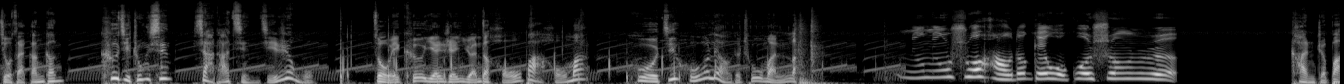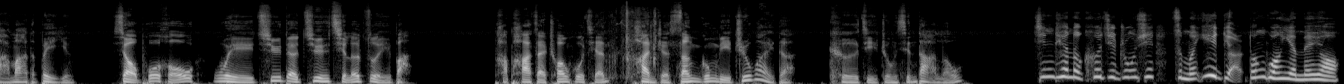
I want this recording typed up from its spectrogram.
就在刚刚，科技中心下达紧急任务，作为科研人员的猴爸猴妈火急火燎的出门了。明明说好的给我过生日，看着爸妈的背影，小泼猴委屈的撅起了嘴巴。他趴在窗户前，看着三公里之外的科技中心大楼。今天的科技中心怎么一点灯光也没有？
